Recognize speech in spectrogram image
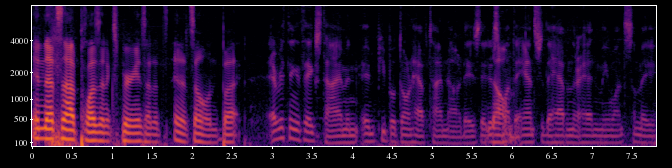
And that's not a pleasant experience on its in its own, but Everything takes time, and, and people don't have time nowadays. They just No. want the answer they have in their head, and they want somebody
